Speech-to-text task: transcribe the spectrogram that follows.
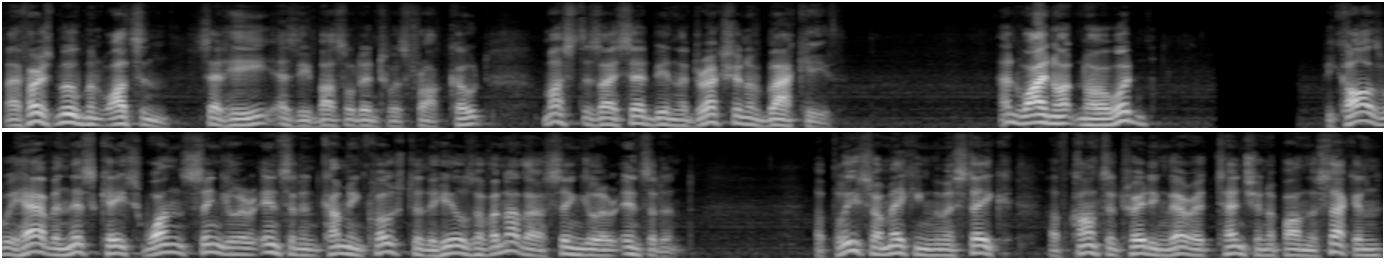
My first movement, Watson, said he, as he bustled into his frock coat, must, as I said, be in the direction of Blackheath. And why not Norwood? Because we have in this case one singular incident coming close to the heels of another singular incident. The police are making the mistake of concentrating their attention upon the second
